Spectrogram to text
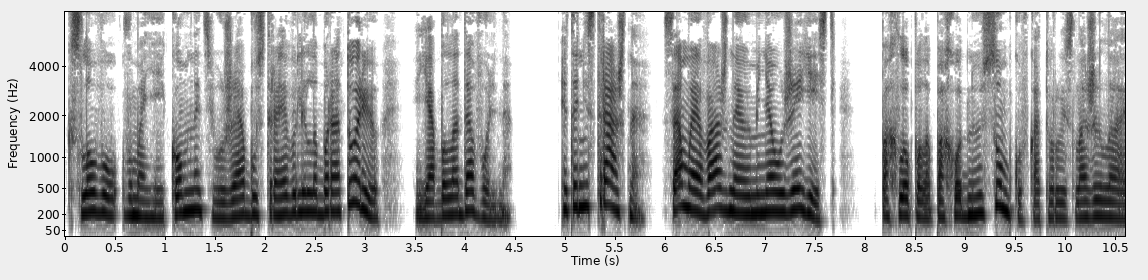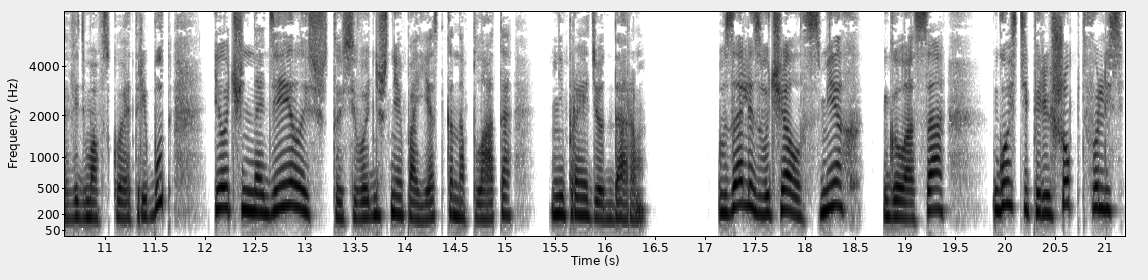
К слову, в моей комнате уже обустраивали лабораторию, я была довольна. «Это не страшно, самое важное у меня уже есть», — похлопала походную сумку, в которую сложила ведьмовской атрибут, и очень надеялась, что сегодняшняя поездка на плата не пройдет даром. В зале звучал смех, голоса, гости перешептывались,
